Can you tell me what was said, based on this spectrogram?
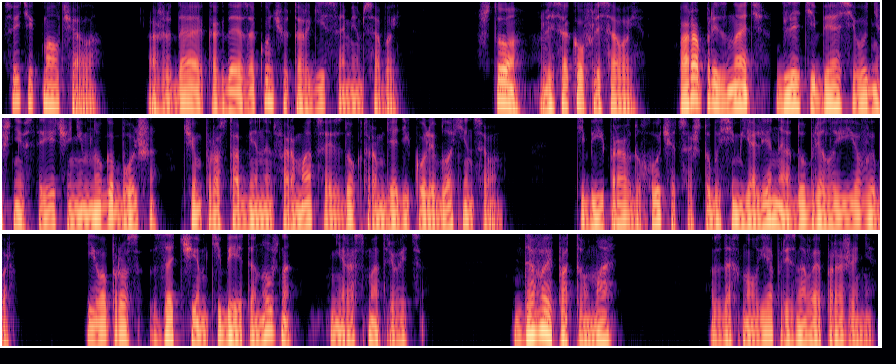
Светик молчала, ожидая, когда я закончу торги с самим собой. «Что, Лисаков лесовой, Пора признать, для тебя сегодняшняя встреча немного больше, чем просто обмен информацией с доктором дяди Колей Блохинцевым. Тебе и правду хочется, чтобы семья Лены одобрила ее выбор. И вопрос «зачем тебе это нужно?» не рассматривается. «Давай потом, а?» — вздохнул я, признавая поражение.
